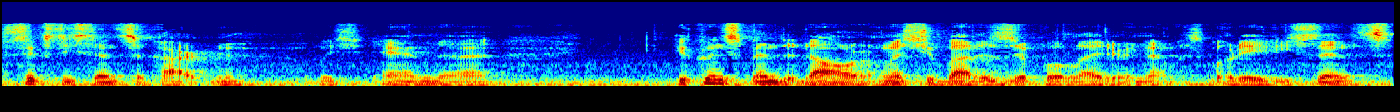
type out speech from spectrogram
60 cents a carton, which and uh, you couldn't spend a dollar unless you bought a Zippo lighter, and that was about 80 cents.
